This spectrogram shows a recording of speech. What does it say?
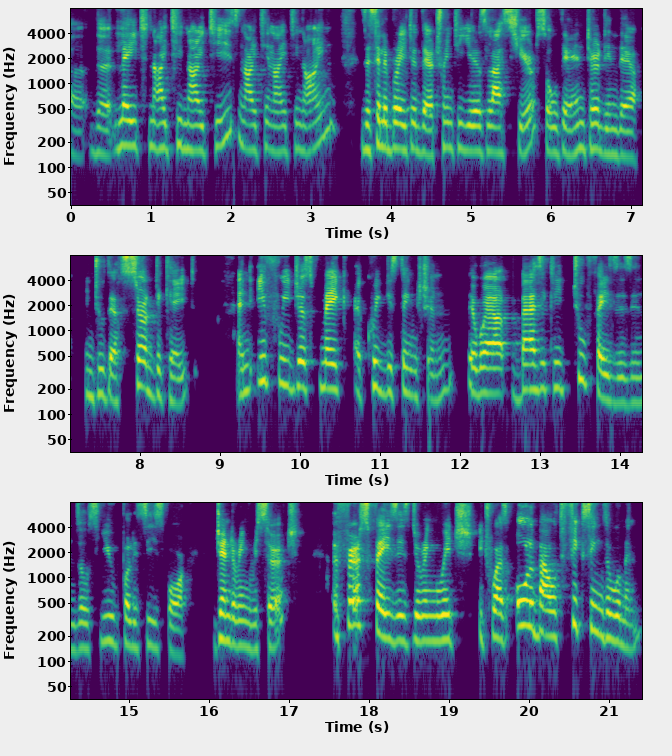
uh the late 1990s, 1999. They celebrated their 20 years last year, so they entered in their, into their third decade. And if we just make a quick distinction, there were basically two phases in those EU policies for gendering research. A first phase is during which it was all about fixing the woman.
